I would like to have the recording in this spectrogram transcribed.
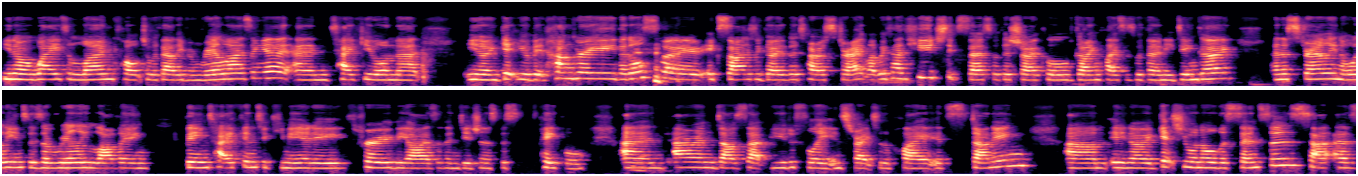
you know a way to learn culture without even realizing it and take you on that you know, get you a bit hungry, but also excited to go to the Torres Strait. Like we've had huge success with a show called Going Places with Ernie Dingo, and Australian audiences are really loving being taken to community through the eyes of Indigenous people. And Aaron does that beautifully in Straight to the Plate. It's stunning. Um, you know, it gets you on all the senses, uh, as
